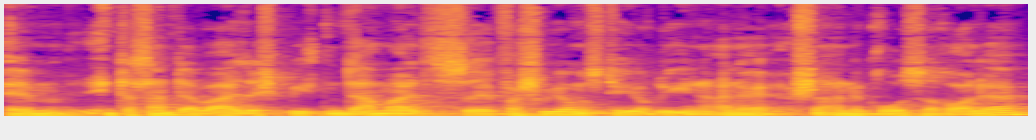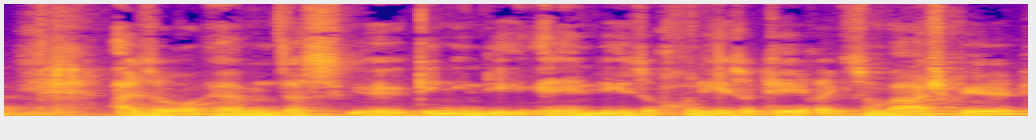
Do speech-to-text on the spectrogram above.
Ähm, interessanterweise spielten damals äh, Verschwörungstheorien eine, schon eine große Rolle. Also ähm, das äh, ging in die, in die, in die Esoterik zum Beispiel,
